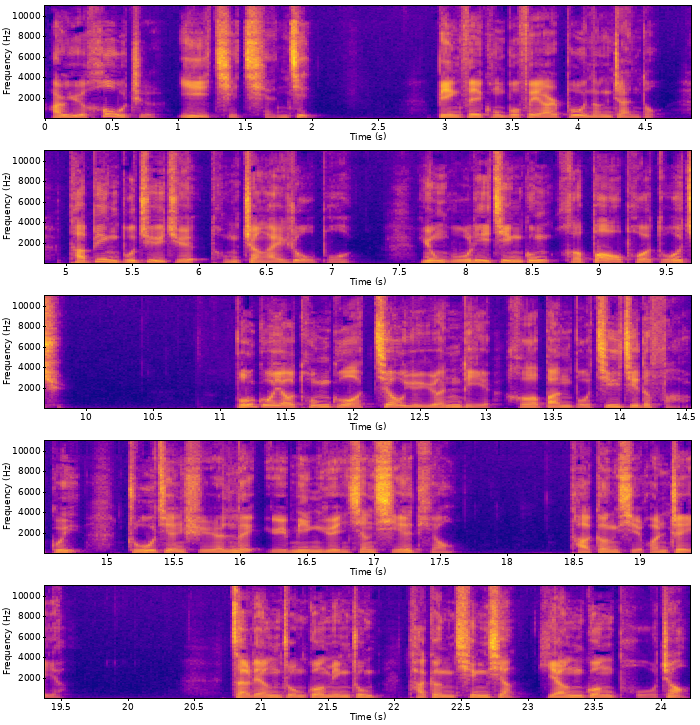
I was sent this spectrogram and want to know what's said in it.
而与后者一起前进，并非恐怖费尔不能战斗，他并不拒绝同障碍肉搏，用武力进攻和爆破夺取。不过要通过教育原理和颁布积极的法规，逐渐使人类与命运相协调。他更喜欢这样。在两种光明中，他更倾向阳光普照，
